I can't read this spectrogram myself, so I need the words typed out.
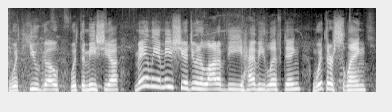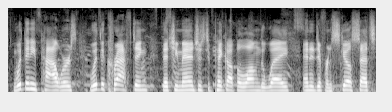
with Hugo, with Amicia, mainly Amicia doing a lot of the heavy lifting with her sling, with any powers, with the crafting that she manages to pick up along the way, and in different skill sets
